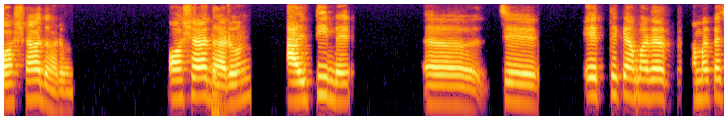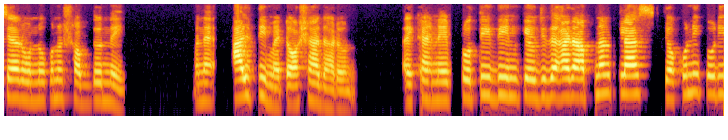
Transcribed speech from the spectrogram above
অসাধারণ। অসাধারণ আলটিমেট যে এর থেকে আমার আর আমার কাছে আর অন্য কোনো শব্দ নেই। মানে আলটিমেট অসাধারণ। এখানে প্রতিদিন কেউ যদি আর আপনার ক্লাস যখনই করি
